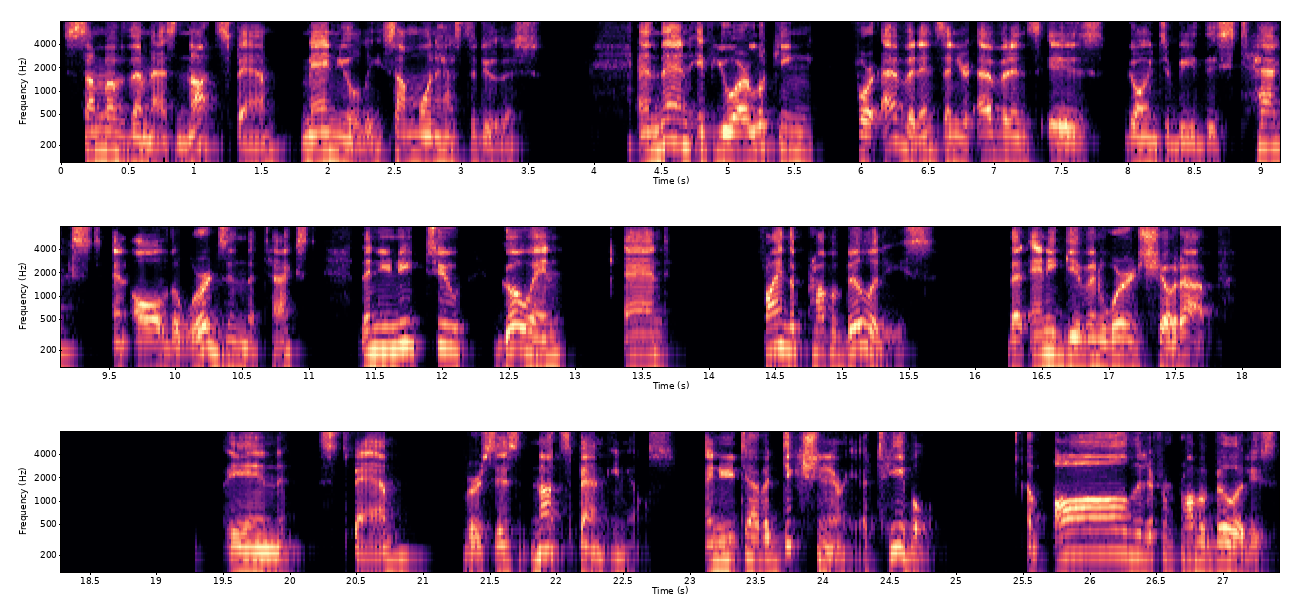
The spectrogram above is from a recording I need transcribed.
some of them as not spam manually. Someone has to do this. And then if you are looking for evidence and your evidence is going to be this text and all of the words in the text, then you need to go in and find the probabilities that any given word showed up in spam versus not spam emails. And you need to have a dictionary, a table of all the different probabilities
